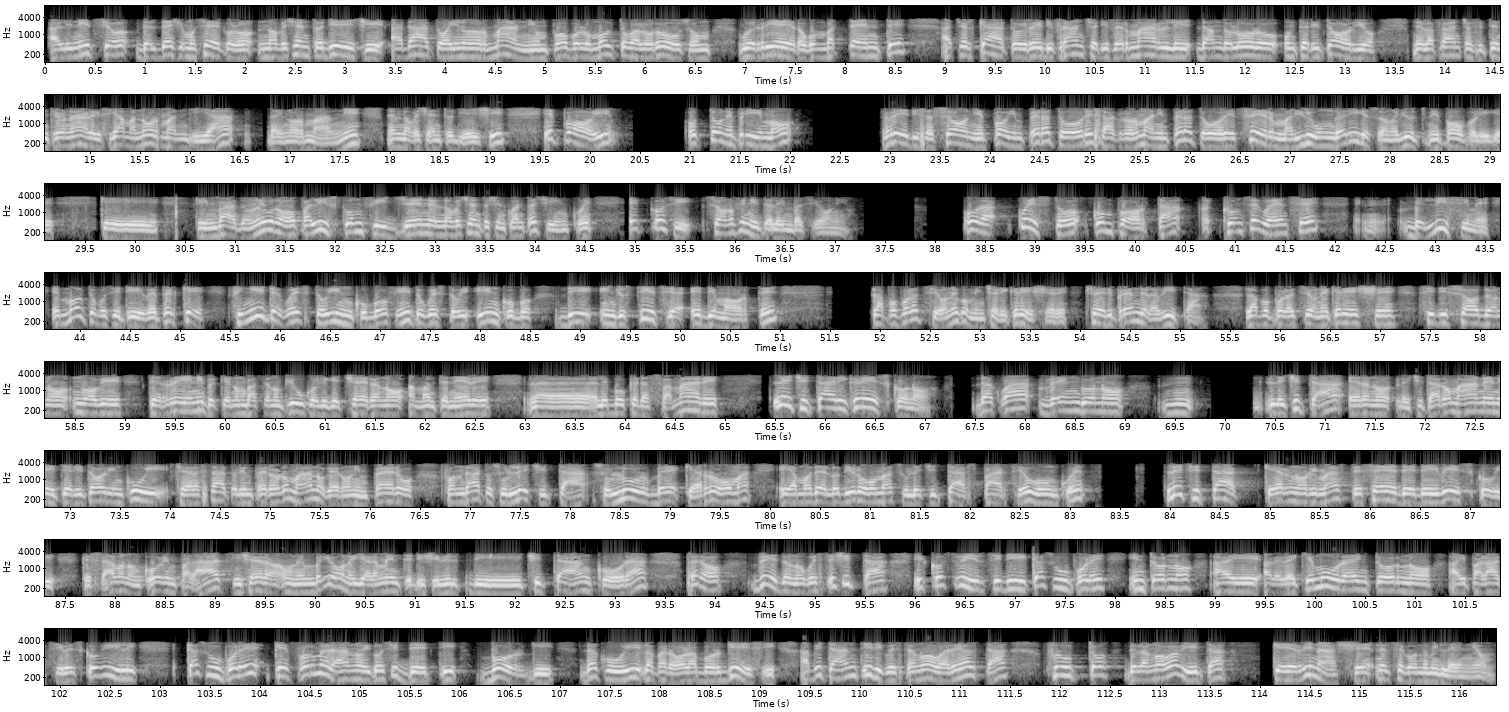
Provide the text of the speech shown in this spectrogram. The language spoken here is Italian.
all'inizio del X secolo, 910, ha dato ai Normanni, un popolo molto valoroso, guerriero, combattente, ha cercato il re di Francia di fermarli dando loro un territorio nella Francia settentrionale che si chiama Normandia, dai Normanni, nel 910, e poi Ottone I re di Sassonia e poi imperatore, sacro romano imperatore, ferma gli Ungari, che sono gli ultimi popoli che, che, che invadono l'Europa, li sconfigge nel 955 e così sono finite le invasioni. Ora, questo comporta eh, conseguenze bellissime e molto positive perché finito questo incubo, finito questo incubo di ingiustizia e di morte, la popolazione comincia a ricrescere, cioè riprende la vita. La popolazione cresce, si dissodano nuovi terreni perché non bastano più quelli che c'erano a mantenere le, le bocche da sfamare. Le città ricrescono, da qua vengono le città erano le città romane nei territori in cui c'era stato l'impero romano, che era un impero fondato sulle città, sull'urbe che è Roma e a modello di Roma sulle città sparse ovunque. Le città che erano rimaste sede dei vescovi che stavano ancora in palazzi, c'era un embrione chiaramente di, civil- di città ancora, però vedono queste città il costruirsi di casupole intorno ai, alle vecchie mura, intorno ai palazzi vescovili, casupole che formeranno i cosiddetti borghi, da cui la parola borghesi, abitanti di questa nuova realtà, frutto della nuova vita che rinasce nel secondo millennio.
